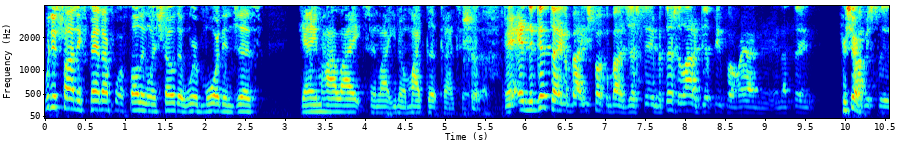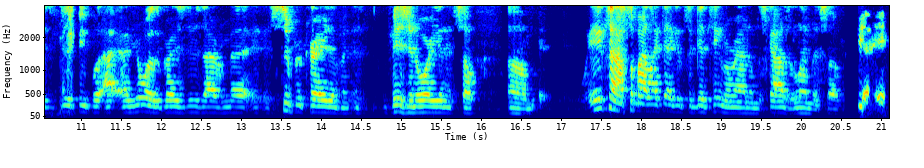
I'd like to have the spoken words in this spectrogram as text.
we're just trying to expand our portfolio and show that we're more than just game highlights and like you know mic'd up content. So, And, and the good thing about you spoke about Justine, but there's a lot of good people around here, and I think for sure. obviously it's good people. I, you're one of the greatest dudes I ever met. It's super creative and it's vision oriented. So um, anytime somebody like that gets a good team around them, the sky's the limit. So Yeah, it,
